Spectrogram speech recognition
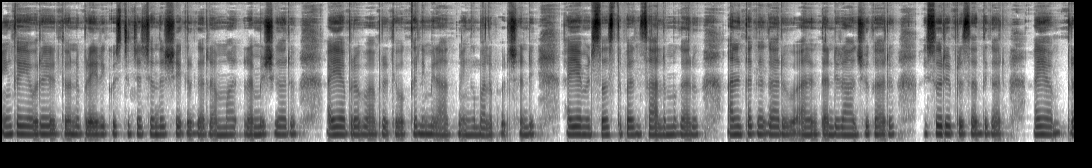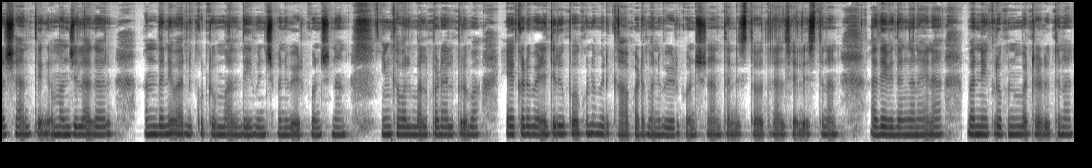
ఇంకా ఎవరైతే ప్రేయర్ రిక్వెస్ట్ చంద్రశేఖర్ గారు రమ్మ రమేష్ గారు అయ్యా ప్రభా ప్రతి ఒక్కరిని మీరు ఆత్మీయంగా బలపరచండి. అయ్యా మీరు స్వస్థపరిచిన సాలమ్మ గారు అనితక్క గారు అని తండ్రి రాజు గారు సూర్యప్రసాద్ గారు అయ్యా ప్రశాంతి మంజుల గారు అందరినీ వారిని కుటుంబాలు దీవించమని వేడుకొంచున్నాను. ఇంకా వాళ్ళు బలపడాలి ప్రభా. ఎక్కడ వెని తిరిగిపోకుండా మీరు కాపాడమని వేడుకొంచున్నాను. తండ్రి స్తోత్రాలు చెల్లిస్తున్నాను. అదేవిధంగా నాయన వారిని కృపను బట్టి అడుగుతున్నాను.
